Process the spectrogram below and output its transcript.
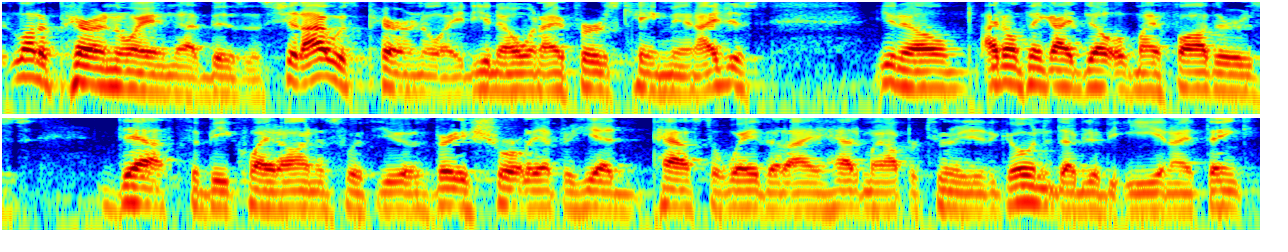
a lot of paranoia in that business. Shit, I was paranoid, you know, when I first came in. I just, you know, I don't think I dealt with my father's death, to be quite honest with you. It was very shortly after he had passed away that I had my opportunity to go into WWE, and I think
